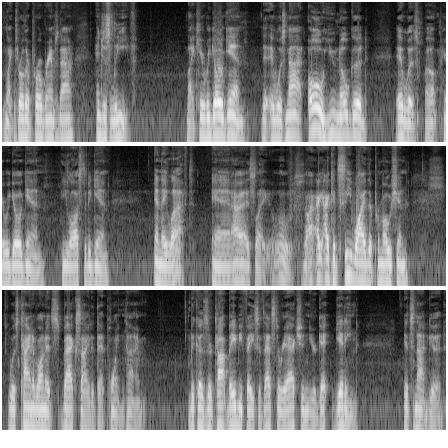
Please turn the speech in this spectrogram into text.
like throw their programs down and just leave. Like here we go again. It was not, oh, you no good. It was, well, here we go again. He lost it again. And they left. And I, it's like, oh, so I, I could see why the promotion was kind of on its backside at that point in time. Because their top babyface, if that's the reaction you're get, getting, it's not good.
